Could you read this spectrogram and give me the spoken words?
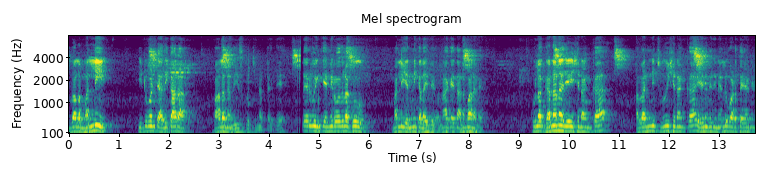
ఇవాళ మళ్ళీ ఇటువంటి అధికార పాలన తీసుకొచ్చినట్టయితే తెలుగు ఇంకెన్ని రోజులకు మళ్ళీ ఎన్నికలు అవుతాయో నాకైతే అనుమానమే. కుల గణన చేసినాక అవన్నీ చూసినాక ఎనిమిది నెలలు పడతాయని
